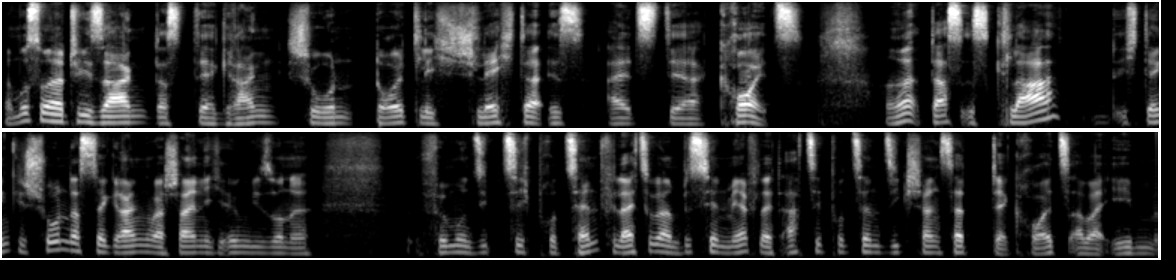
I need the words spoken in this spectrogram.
dann muss man natürlich sagen, dass der Grang schon deutlich schlechter ist als der Kreuz. Ja, das ist klar. Ich denke schon, dass der Grang wahrscheinlich irgendwie so eine 75 Prozent, vielleicht sogar ein bisschen mehr, vielleicht 80 Prozent Siegchance hat, der Kreuz aber eben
